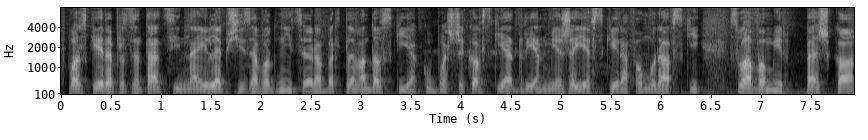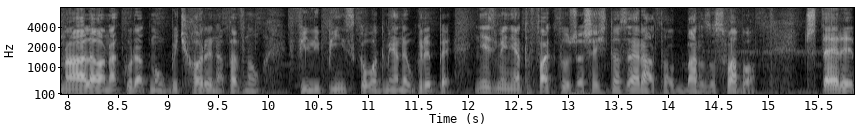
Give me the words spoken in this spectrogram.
W polskiej reprezentacji najlepsi zawodnicy Robert Lewandowski, Jakub Błaszczykowski, Adrian Mierzejewski, Rafał Murawski, Sławomir Peszko, no ale on akurat mógł być chory na pewną filipińską odmianę grypy. Nie zmienia to faktu, że 6 do 0 to bardzo słabo. 4.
